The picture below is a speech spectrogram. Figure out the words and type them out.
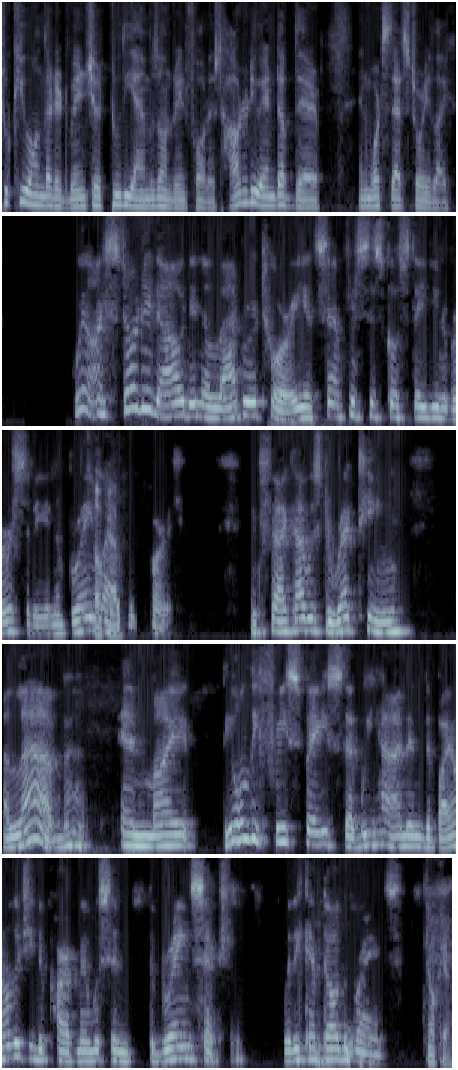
took you on that adventure to the Amazon rainforest? How did you end up there, and what's that story like? Well, I started out in a laboratory at San Francisco State University in a brain okay. laboratory. In fact, I was directing a lab, and my the only free space that we had in the biology department was in the brain section, where they kept mm-hmm. all the brains. Okay.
